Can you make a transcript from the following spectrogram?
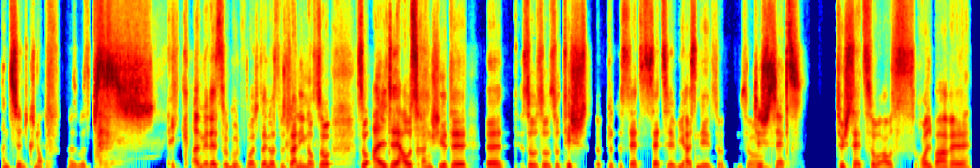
Anzündknopf. Also Ich kann mir das so gut vorstellen. Du hast wahrscheinlich noch so, so alte, ausrangierte äh, so, so, so Tischsätze, wie heißen die? So, so Tischsets. Tischsets, so ausrollbare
